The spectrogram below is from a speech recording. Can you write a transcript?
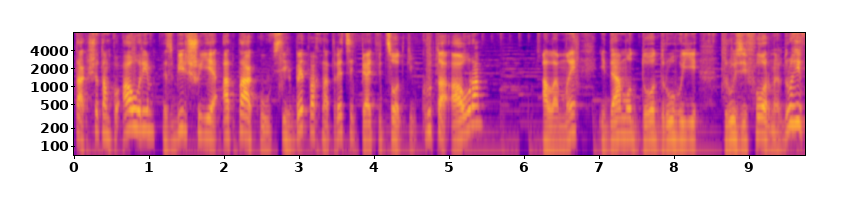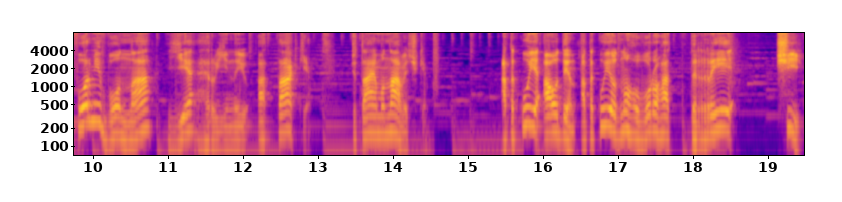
так, що там по аурі, збільшує атаку у всіх битвах на 35%. Крута аура, але ми йдемо до другої друзі форми. В другій формі вона є героїнею атаки. Читаємо навички. Атакує А1, атакує одного ворога тричі.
